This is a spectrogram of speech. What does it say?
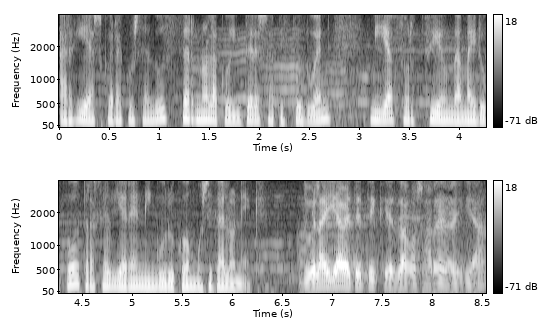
argi asko erakusten du zer nolako interesa piztu duen mila zortzieun mairuko tragediaren inguruko musikal honek. Duela hilabetetik ez dago sarrerarik, ja?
